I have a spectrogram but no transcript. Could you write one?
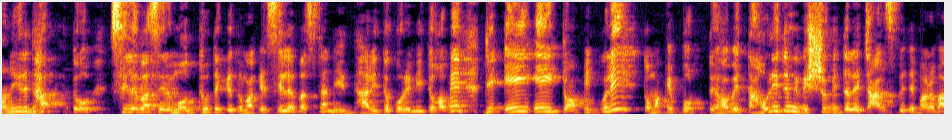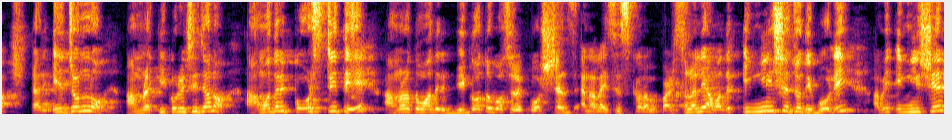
অনির্ধারিত সিলেবাসের মধ্য থেকে তোমাকে সিলেবাসটা নির্ধারিত করে নিতে হবে যে এই এই টপিকগুলি তোমাকে পড়তে হবে। তাহলেই তুমি বিশ্ববিদ্যালয়ে চান্স পেতে পারবা। আর এজন্য আমরা কি করেছি জানো? আমাদের কোর্সটিতে আমরা তোমাদের বিগত বছরের কোশ্চেন্স অ্যানালাইসিস করাবো। পার্সোনালি আমাদের ইংলিশে যদি বলি, আমি ইংলিশের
